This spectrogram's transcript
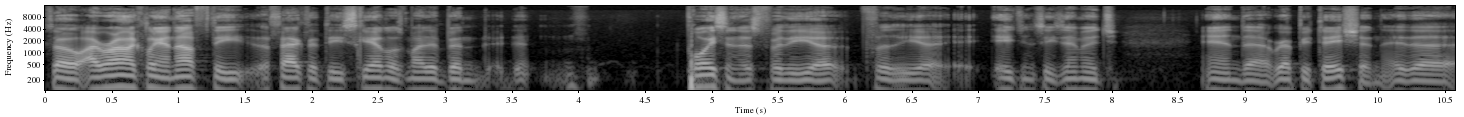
So ironically enough, the, the fact that these scandals might have been uh, poisonous for the uh, for the uh, agency's image and uh, reputation. It, uh,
